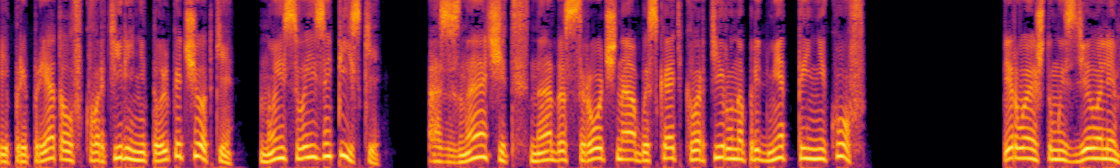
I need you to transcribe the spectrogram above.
И припрятал в квартире не только четки, но и свои записки. А значит, надо срочно обыскать квартиру на предмет тайников. Первое, что мы сделали,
